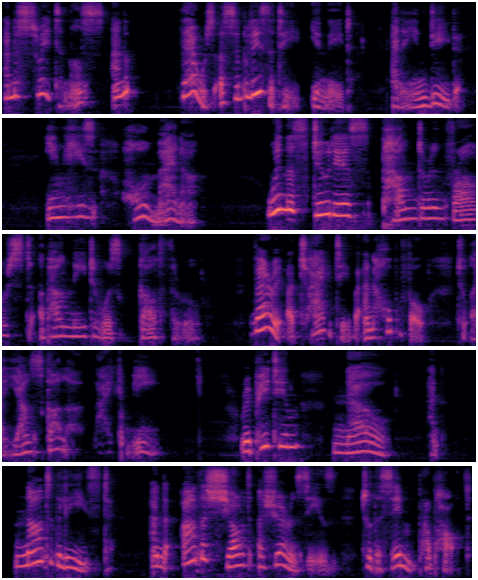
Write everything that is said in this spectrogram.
and sweetness, and there was a simplicity in it, and indeed in his whole manner, when the studious, pondering frost upon it was got through very attractive and hopeful to a young scholar like me, repeating no and not the least, and other short assurances to the same purport,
